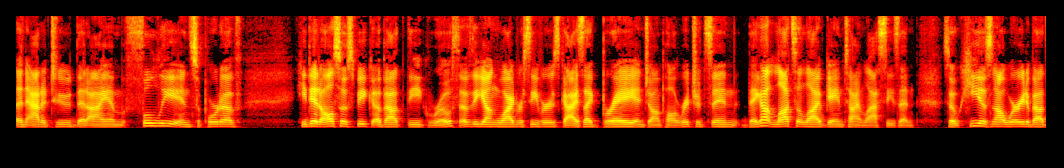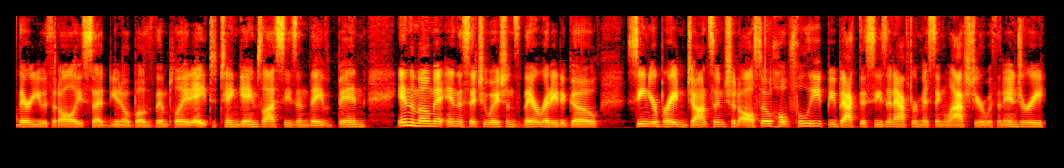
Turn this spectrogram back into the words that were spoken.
an attitude that I am fully in support of. He did also speak about the growth of the young wide receivers, guys like Bray and John Paul Richardson. They got lots of live game time last season. So he is not worried about their youth at all. He said, you know, both of them played eight to 10 games last season. They've been in the moment, in the situations, they're ready to go. Senior Braydon Johnson should also hopefully be back this season after missing last year with an injury.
